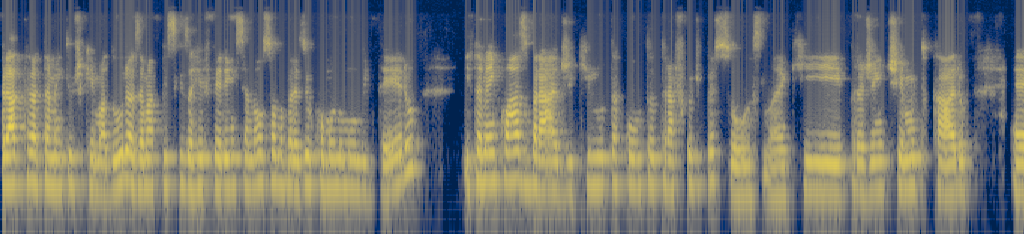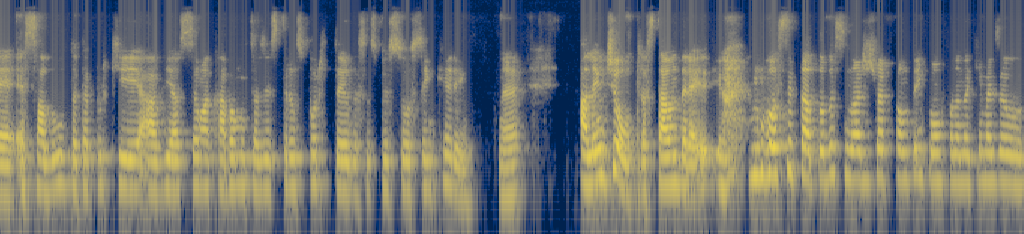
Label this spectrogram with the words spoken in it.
para tratamento de queimaduras, é uma pesquisa referência não só no Brasil, como no mundo inteiro, e também com a Asbrad, que luta contra o tráfico de pessoas, né, que para a gente é muito caro é, essa luta, até porque a aviação acaba muitas vezes transportando essas pessoas sem querer, né. Além de outras, tá, André? Eu não vou citar todas, senão a gente vai ficar um tempão falando aqui, mas eu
